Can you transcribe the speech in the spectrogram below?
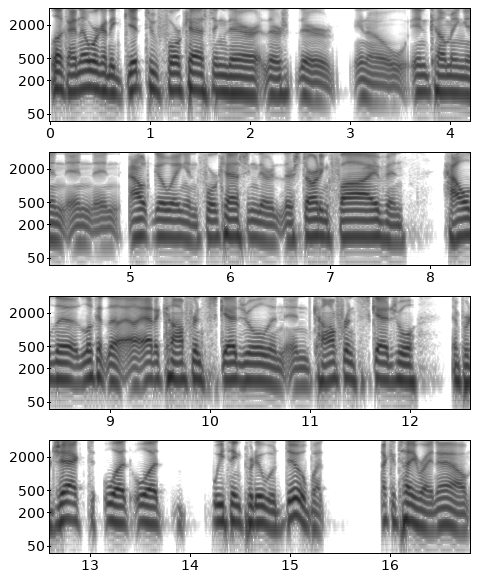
Look, I know we're going to get to forecasting their their their you know incoming and and and outgoing and forecasting their their starting five and how the look at the uh, at a conference schedule and and conference schedule and project what what we think Purdue would do. But I can tell you right now,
